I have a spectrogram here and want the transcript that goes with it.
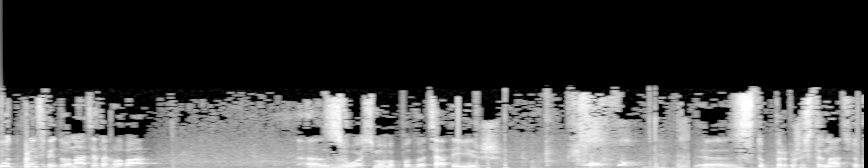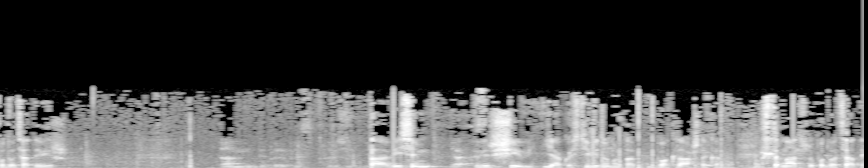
Ну, в принципі, 12 глава е, з 8 по 20 вірш. Е, З, перепрошую, з 13 по 20 вірш. Там, де перепис. Так, 8 віршів якості відданого, так, Бакташ така. З 13 по 20.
